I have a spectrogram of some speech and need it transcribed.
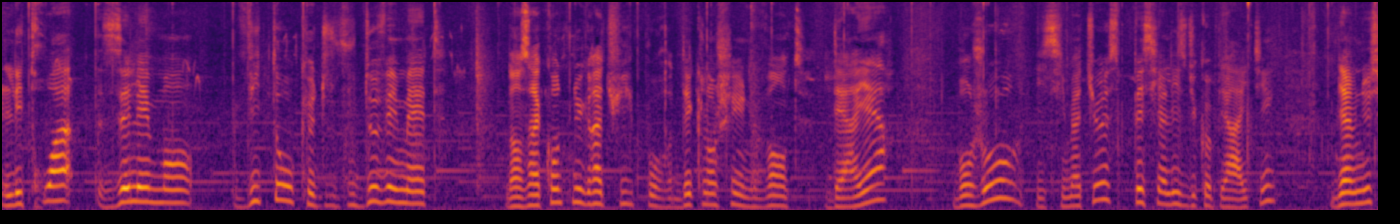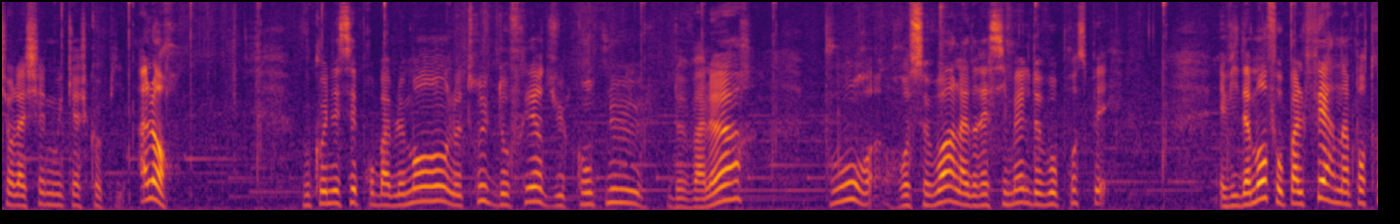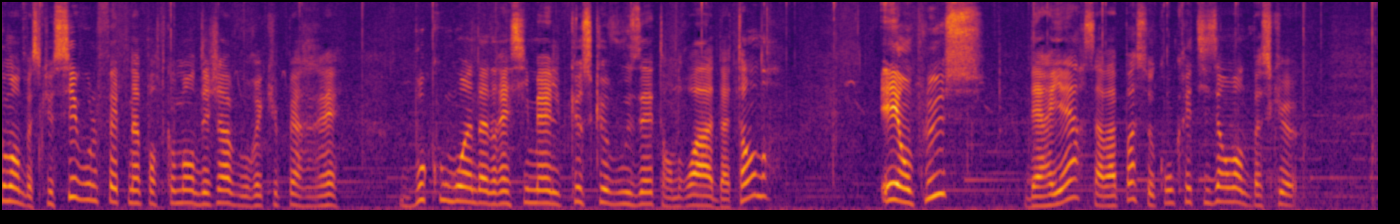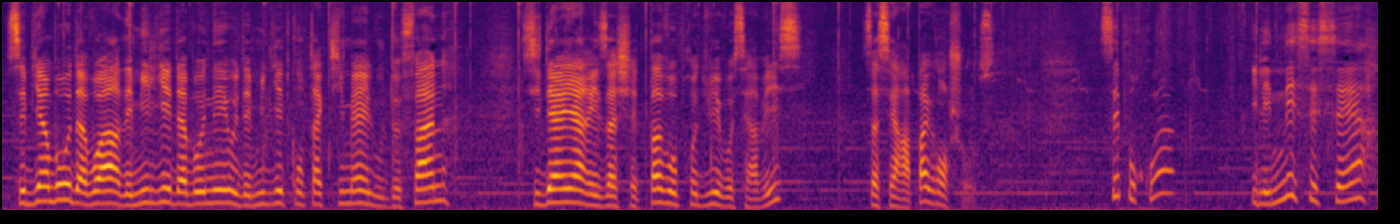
les trois éléments vitaux que vous devez mettre dans un contenu gratuit pour déclencher une vente derrière. Bonjour, ici Mathieu, spécialiste du copywriting. Bienvenue sur la chaîne Wikash Copy. Alors, vous connaissez probablement le truc d'offrir du contenu de valeur pour recevoir l'adresse email de vos prospects. Évidemment, il ne faut pas le faire n'importe comment parce que si vous le faites n'importe comment, déjà vous récupérerez beaucoup moins d'adresses email que ce que vous êtes en droit d'attendre. Et en plus, derrière, ça ne va pas se concrétiser en vente parce que c'est bien beau d'avoir des milliers d'abonnés ou des milliers de contacts email ou de fans. Si derrière ils n'achètent pas vos produits et vos services, ça ne sert à pas grand chose. C'est pourquoi il est nécessaire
